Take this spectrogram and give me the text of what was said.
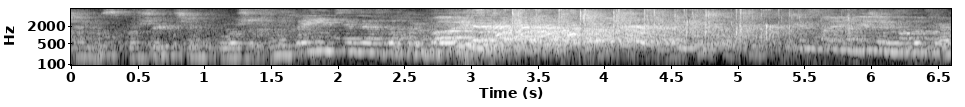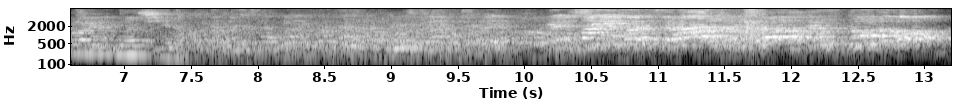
Передбачено споживчим кошиком. Українці не запивають. Після їжі не не здуло.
